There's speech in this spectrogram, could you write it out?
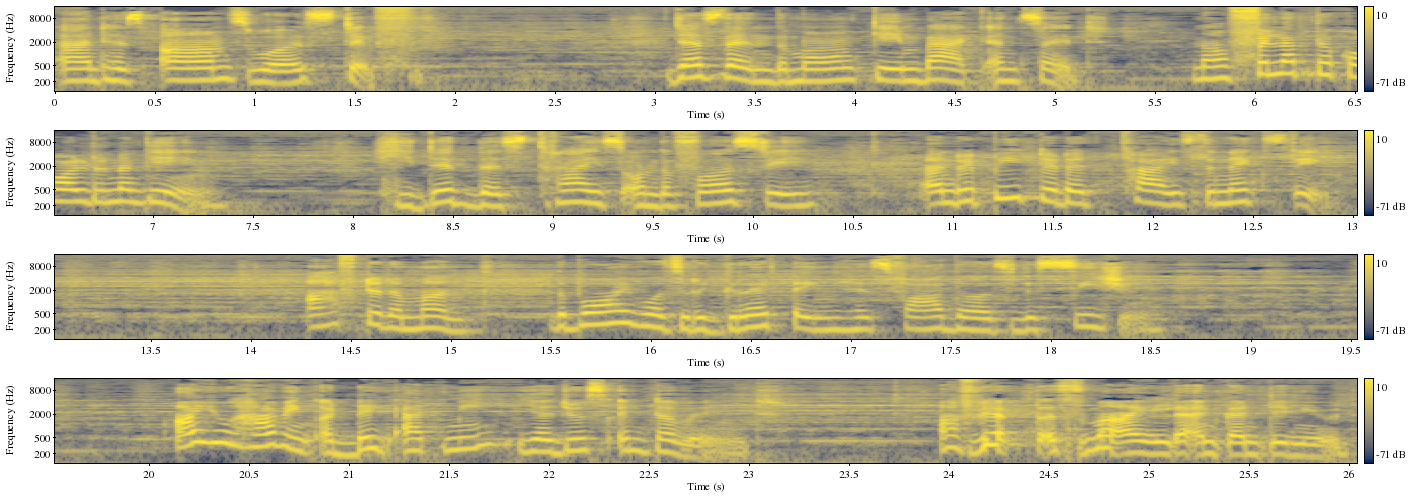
and his arms were stiff. Just then, the monk came back and said, Now fill up the cauldron again. He did this thrice on the first day and repeated it thrice the next day. After a month, the boy was regretting his father's decision. Are you having a dig at me? Yajus intervened. Avyakta smiled and continued.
